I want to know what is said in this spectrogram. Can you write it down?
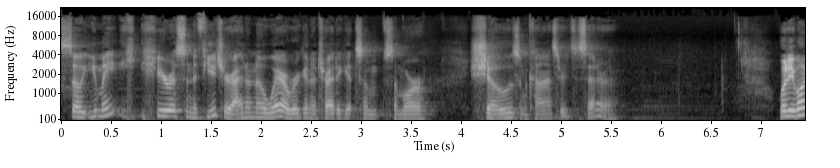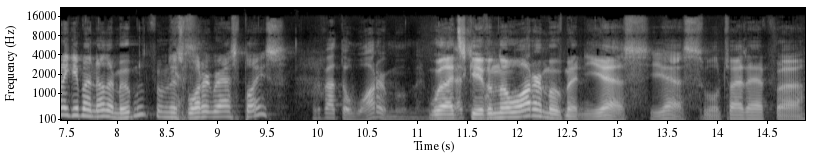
So you may hear us in the future. I don't know where. We're going to try to get some some more shows and concerts, etc. well, do you want to give them another movement from this Yes. Watergrass place? What about the water movement? Well, let's That's give them the water movement. Yes, yes. We'll try that uh,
